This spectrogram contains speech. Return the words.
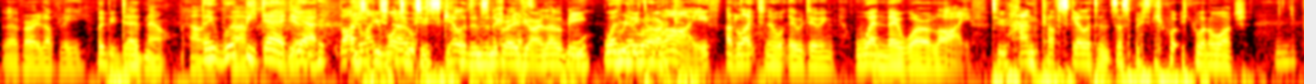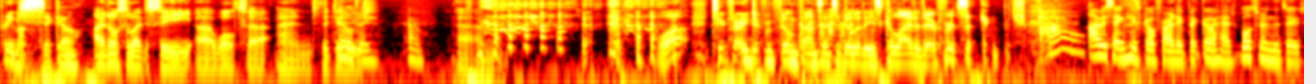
They're very lovely. They'd be dead now. Ali. They would Um, be dead, yeah. But I'd You'd like be to watching know two skeletons in the graveyard. That would be when really they were dark. alive. I'd like to know what they were doing when they were alive. Two handcuffed skeletons. That's basically what you want to watch. Pretty You much. sicko. I'd also like to see uh, Walter and the dude. Hildy. Oh. Um, what? Two very different film fan sensibilities collided there for a second. I was saying his Girl Friday, but go ahead. Walter and the dude.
